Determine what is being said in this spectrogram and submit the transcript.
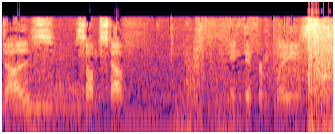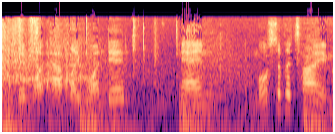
does some stuff in different ways than what Half-Life 1 did, and most of the time,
